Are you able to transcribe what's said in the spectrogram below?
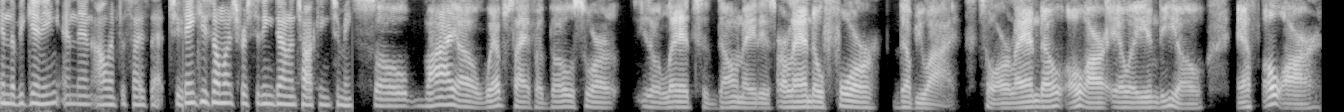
in the beginning, and then I'll emphasize that too. Thank you so much for sitting down and talking to me. So, my uh, website for those who are you know led to donate is Orlando 4 WI. So Orlando, O R L A N D O F O R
